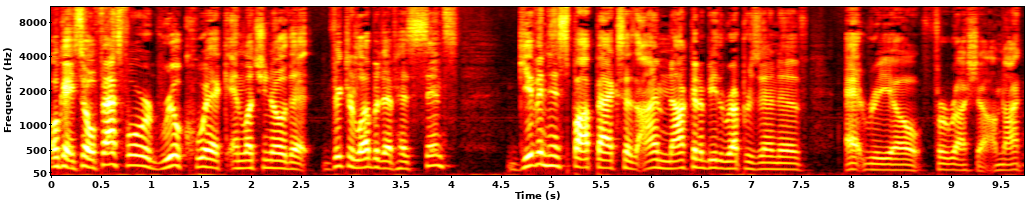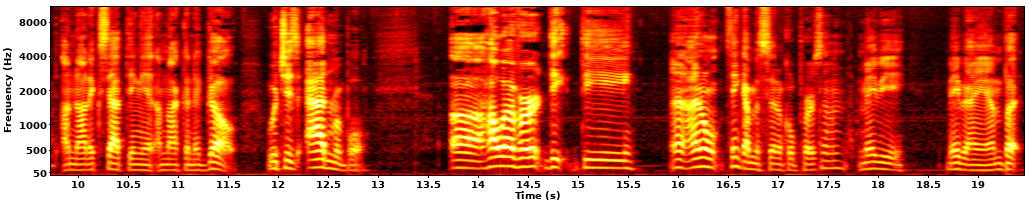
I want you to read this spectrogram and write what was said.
Okay, so fast forward real quick and let you know that Victor Lebedev has since given his spot back, says I'm not going to be the representative at Rio for Russia. I'm not. I'm not accepting it. I'm not going to go, which is admirable. Uh, however, the the I don't think I'm a cynical person. Maybe maybe I am, but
